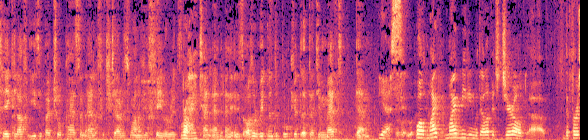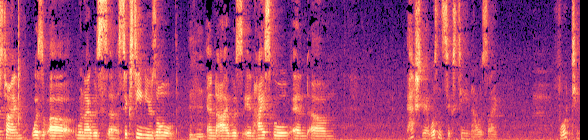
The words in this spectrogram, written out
Take Love Easy by Joe Pass and Ella Fitzgerald is one of your favorites. Right. And, and, and it's also written in the booklet that, that you met them. Yes. Well, my, my meeting with Ella Fitzgerald uh, the first time was uh, when I was uh, 16 years old. Mm-hmm. And I was in high school, and um, actually, I wasn't 16. I was like 14.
